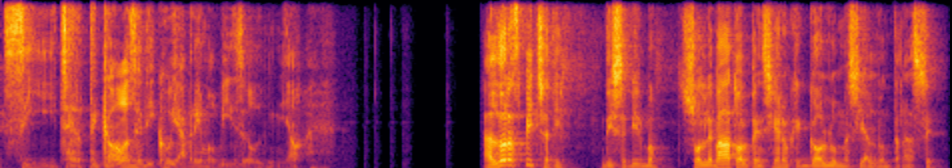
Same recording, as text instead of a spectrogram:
Sì, certe cose di cui avremo bisogno. Allora spicciati, disse Bilbo, sollevato al pensiero che Gollum si allontanasse.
